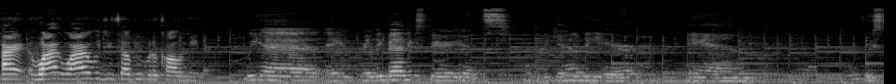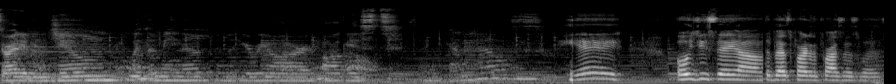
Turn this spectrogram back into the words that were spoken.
All right. Why, why would you tell people to call Amina? We had a really bad experience at the beginning of the year, and we started in June with Amina, and then here we are, August, and we got a house. Yay. What would you say um, the best part of the process was?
